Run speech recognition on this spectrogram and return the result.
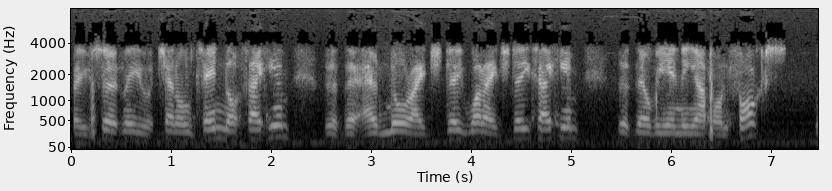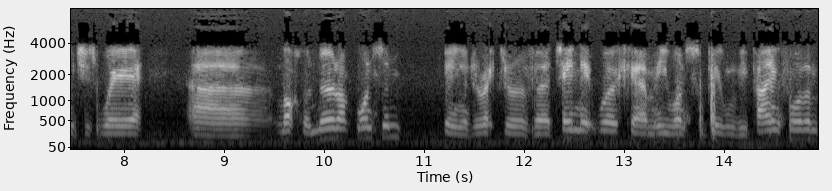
believe certainly with Channel 10 not taking them, that the, nor HD, 1HD taking them, that they'll be ending up on Fox, which is where uh, Lachlan Murdoch wants them. Being a director of uh, 10 Network, um, he wants people to be paying for them.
